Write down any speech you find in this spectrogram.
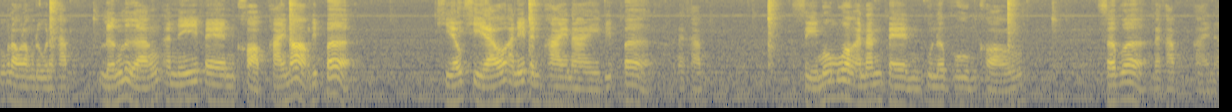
พวกเราลองดูนะครับ เหลืองเหลืองๆอันนี้เป็นขอบภายนอกดิปเปอร์ เขียวเขียวๆอันนี้เป็นภายในดิปเปอร์นะครับ สีม่วงม่วงๆอันนั้นเป็นอุณหภูมิของเซิร์ฟเวอร์นะครับภายใน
